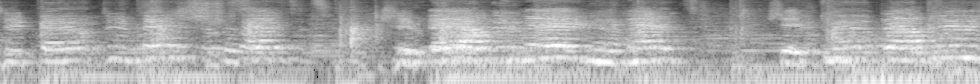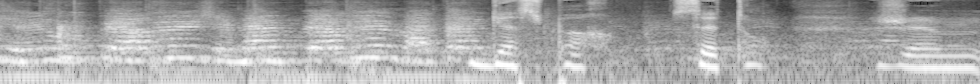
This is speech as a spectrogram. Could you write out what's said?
J'ai perdu mes chaussettes, j'ai perdu mes lunettes, j'ai tout perdu, j'ai tout perdu, j'ai même perdu ma tête. Gaspard, 7 ans. J'aime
